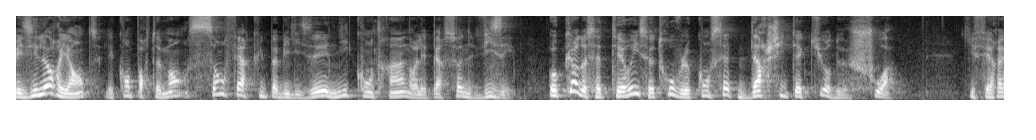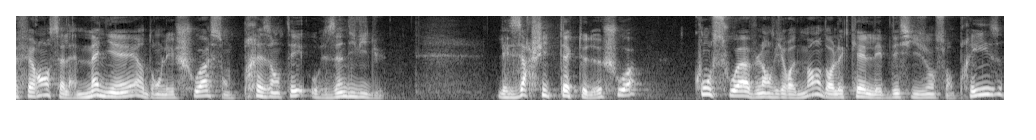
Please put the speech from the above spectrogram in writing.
mais il oriente les comportements sans faire culpabiliser ni contraindre les personnes visées. Au cœur de cette théorie se trouve le concept d'architecture de choix, qui fait référence à la manière dont les choix sont présentés aux individus. Les architectes de choix conçoivent l'environnement dans lequel les décisions sont prises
